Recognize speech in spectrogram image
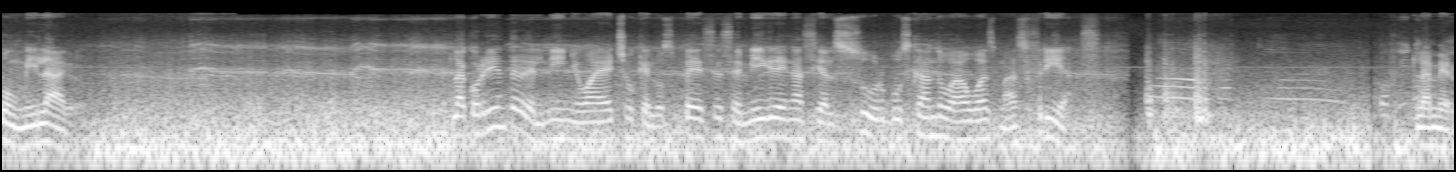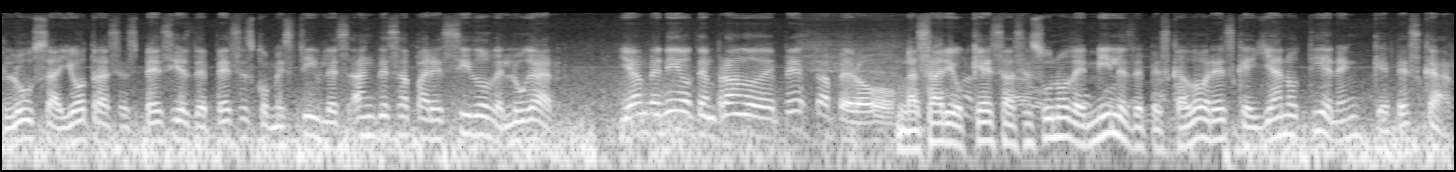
un milagro. La corriente del Niño ha hecho que los peces emigren hacia el sur buscando aguas más frías. La merluza y otras especies de peces comestibles han desaparecido del lugar. Y han venido temprano de pesca, pero... Nazario Quesas es uno de miles de pescadores que ya no tienen que pescar.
